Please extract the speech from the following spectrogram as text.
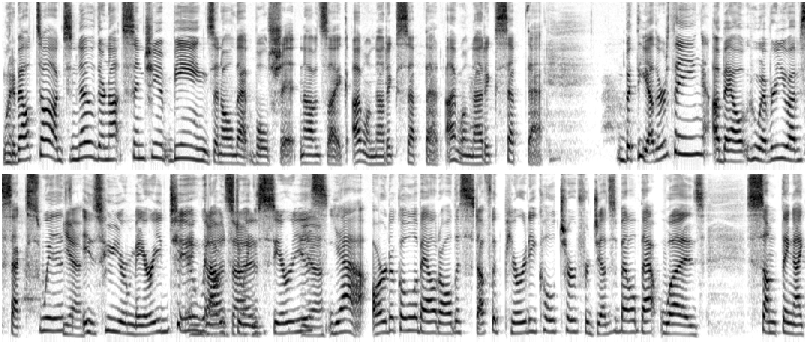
What about dogs? No, they're not sentient beings and all that bullshit. And I was like, I will not accept that. I will not accept that. But the other thing about whoever you have sex with Yeah. is who you're married to. In when I was God's doing a serious, yeah, article about all this stuff with purity culture for Jezebel, that was something I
